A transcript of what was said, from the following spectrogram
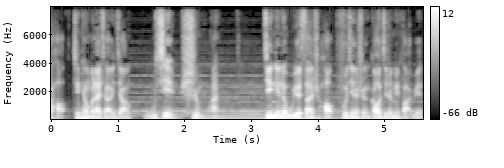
大家好，今天我们来讲一讲吴谢宇弑母案。今年的五月三十号，福建省高级人民法院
